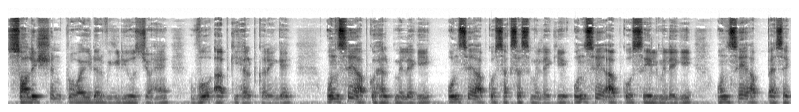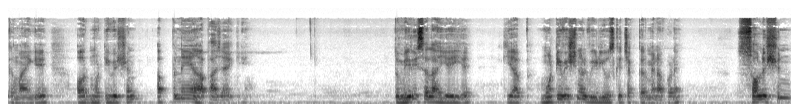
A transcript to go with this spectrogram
सॉल्यूशन प्रोवाइडर वीडियोस जो हैं, वो आपकी हेल्प करेंगे। उनसे आपको हेल्प मिलेगी। उनसे आपको सक्सेस मिलेगी, उनसे आपको सेल मिलेगी, उनसे आप पैसे कमाएँगे और मोटिवेशन अपने आप आ जाएगी। तो मेरी सलाह यही है कि आप मोटिवेशनल वीडियोस के चक्कर में ना पड़ें। सॉल्यूशन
